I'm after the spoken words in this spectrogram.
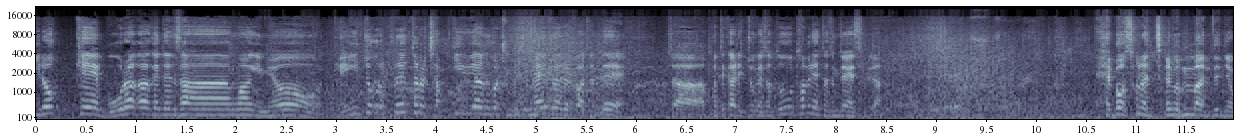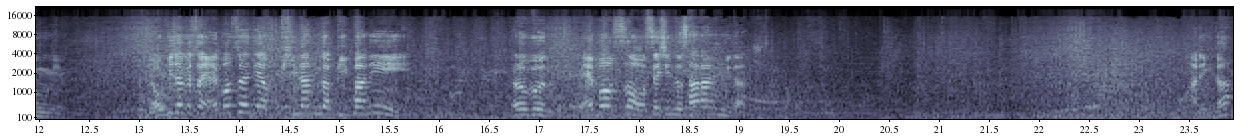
이렇게 몰아가게 된 상황이면 개인적으로 프레터를 잡기 위한 걸 준비 좀 해줘야 될 것 같은데 자 아포테카리 쪽에서도 터미네이터 등장했습니다 에버서는 잘못 만든 영웅이에요 여기저기서 에버서에 대한 비난과 비판이 여러분 에버서 어쌔신도 사람입니다 아닌가?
